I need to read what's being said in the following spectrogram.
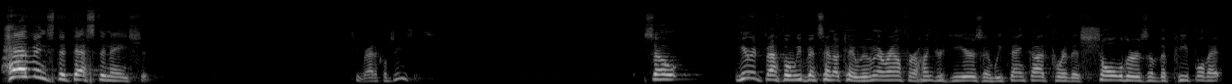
heaven's the destination. See, radical Jesus. So, here at Bethel, we've been saying, okay, we've been around for 100 years, and we thank God for the shoulders of the people that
